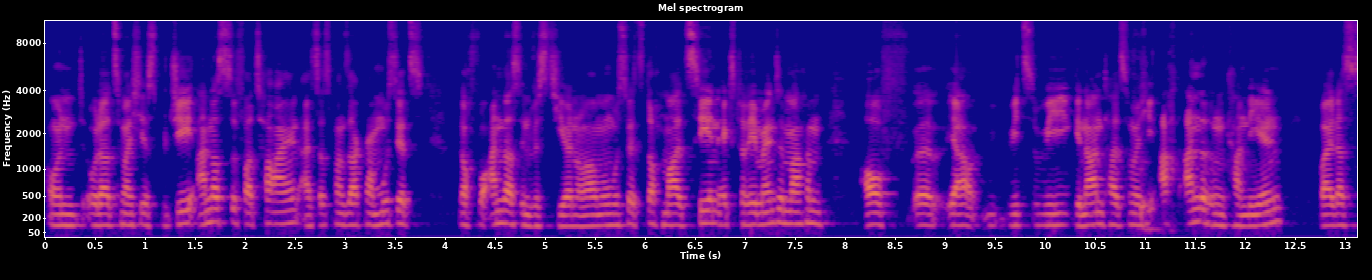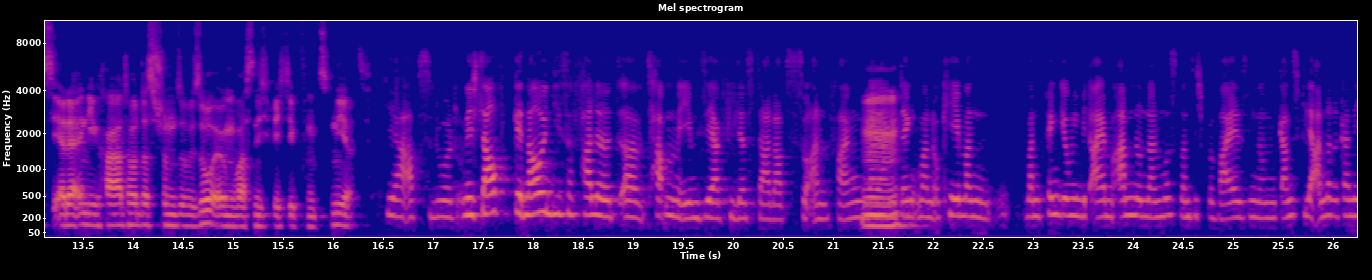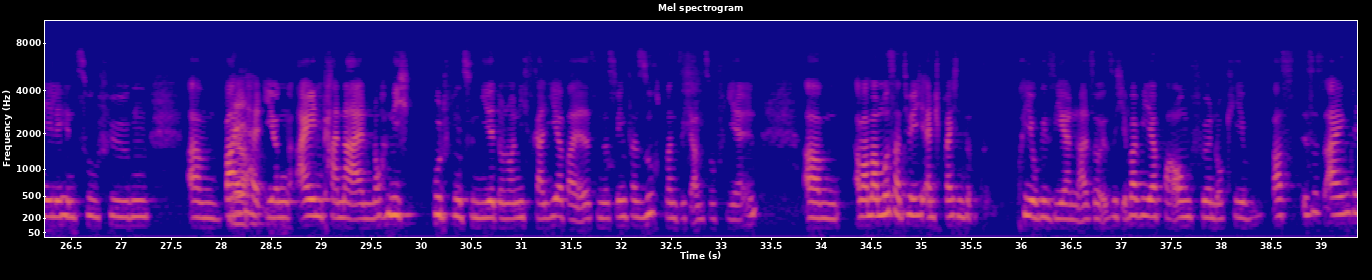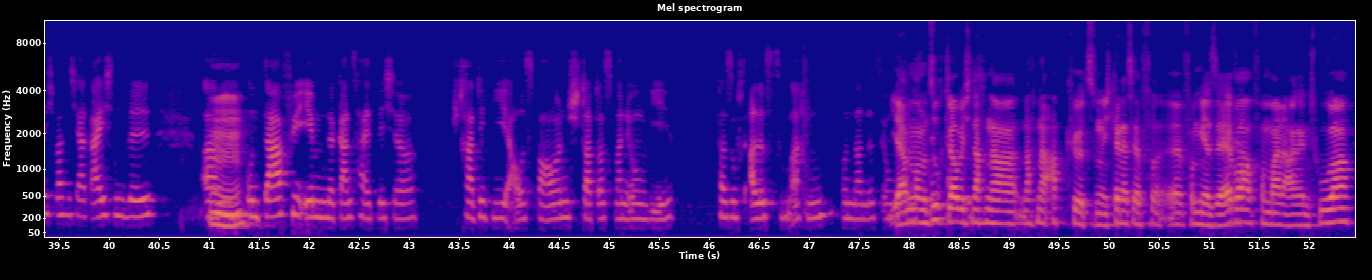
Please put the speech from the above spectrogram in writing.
und oder zum Beispiel das Budget anders zu verteilen, als dass man sagt, man muss jetzt noch woanders investieren oder man muss jetzt doch mal zehn Experimente machen auf, äh, ja, wie, wie genannt, halt zum Beispiel acht anderen Kanälen, weil das ist eher der Indikator, dass schon sowieso irgendwas nicht richtig funktioniert. Ja, absolut. Und ich glaube, genau in diese Falle äh, tappen eben sehr viele Startups zu Anfang, mhm. weil dann denkt man, okay, man, man fängt irgendwie mit einem an und dann muss man sich beweisen und ganz viele andere Kanäle hinzufügen, ähm, weil ja. halt irgendein Kanal noch nicht gut funktioniert und noch nicht skalierbar ist. Und deswegen versucht man sich an so vielen. Ähm, aber man muss natürlich entsprechend priorisieren, also sich immer wieder vor Augen führen, okay, was ist es eigentlich, was ich erreichen will? ähm, mhm. und dafür eben eine ganzheitliche Strategie ausbauen, statt dass man irgendwie versucht, alles zu machen und dann ist irgendwie. Ja, man sucht, glaube ich, nach einer, nach einer Abkürzung. Ich kenne das ja von, äh, von, mir selber, von meiner Agentur.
